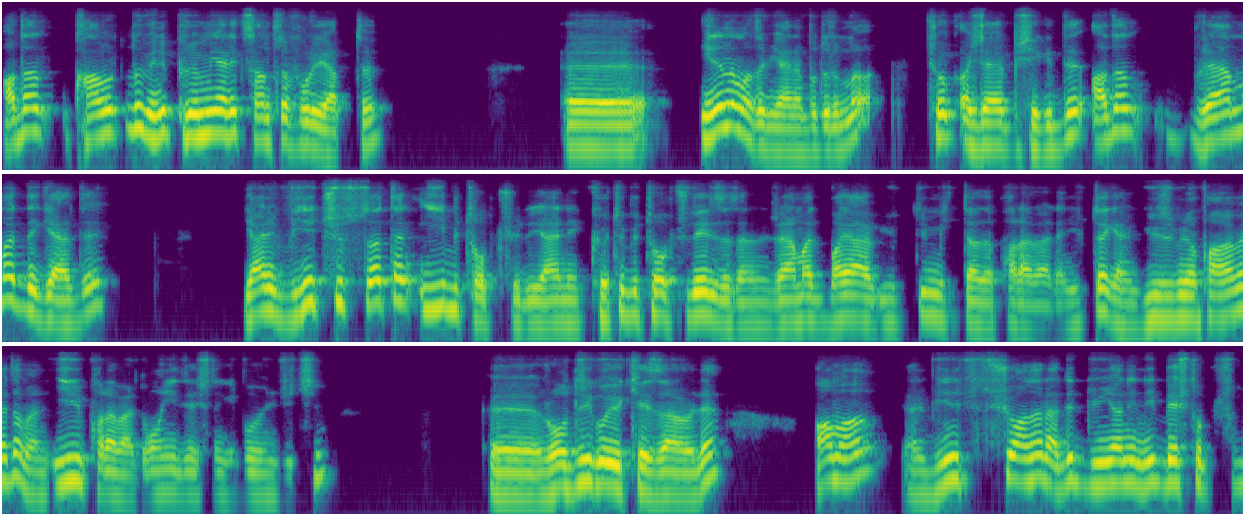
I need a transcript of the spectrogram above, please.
Adam Calvert-Lewin'i Premier Lig santraforu yaptı. Ee, inanamadım yani bu duruma. Çok acayip bir şekilde. Adam Real Madrid'e geldi. Yani Vinicius zaten iyi bir topçuydu. Yani kötü bir topçu değil zaten. Real Madrid bayağı yüklü miktarda para verdi. Yani yüklü yani 100 milyon para vermedi ama yani iyi bir para verdi 17 yaşındaki bir oyuncu için. Ee, Rodrigo'yu keza öyle. Ama yani Vinicius şu an herhalde dünyanın en iyi 5 topçusu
